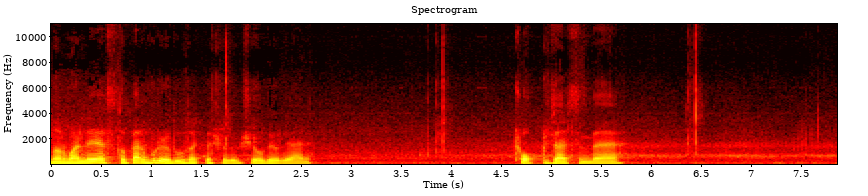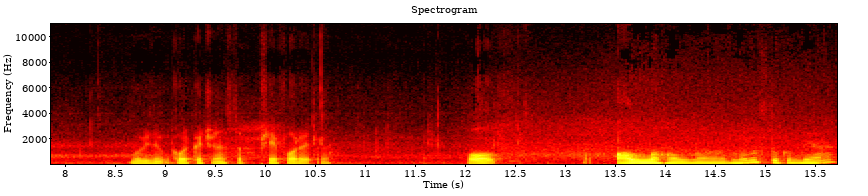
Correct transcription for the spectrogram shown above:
Normalde ya stoper vuruyordu uzaklaşıyordu bir şey oluyordu yani. Çok güzelsin be. Bu bizim gol kaçıran stop şey forvet mi? Ol. Allah Allah. Buna nasıl dokundu ya?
